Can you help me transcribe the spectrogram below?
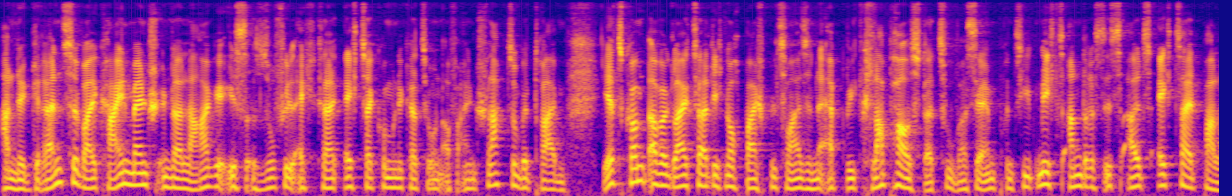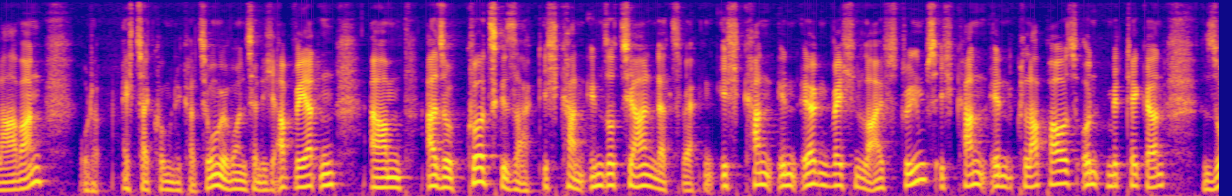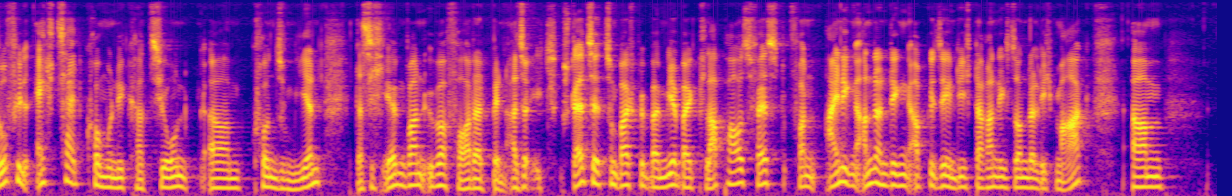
an der Grenze, weil kein Mensch in der Lage ist, so viel Echtzeitkommunikation auf einen Schlag zu betreiben. Jetzt kommt aber gleichzeitig noch beispielsweise eine App wie Clubhouse dazu, was ja im Prinzip nichts anderes ist als Echtzeitpalavern oder Echtzeitkommunikation, wir wollen es ja nicht abwerten. Ähm, also kurz gesagt, ich kann in sozialen Netzwerken, ich kann in irgendwelchen Livestreams, ich kann in Clubhouse und mit Tickern so viel Echtzeitkommunikation ähm, konsumieren, dass ich irgendwann überfordert bin. Also ich stelle es jetzt zum Beispiel bei mir bei Clubhouse fest, von einigen anderen Dingen abgesehen, die ich daran nicht sonderlich mag, ähm,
